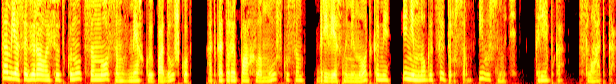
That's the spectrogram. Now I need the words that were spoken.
Там я собиралась уткнуться носом в мягкую подушку от которой пахло мускусом, древесными нотками и немного цитрусом, и уснуть. Крепко, сладко.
